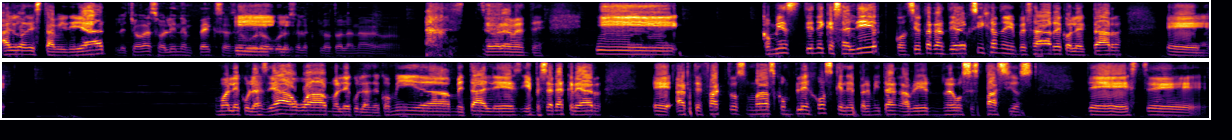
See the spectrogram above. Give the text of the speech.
algo de estabilidad. Le echó gasolina en Pexa, seguro, por eso le explotó la nave. Seguramente. Y comienza, tiene que salir con cierta cantidad de oxígeno y empezar a recolectar eh, moléculas de agua, moléculas de comida, metales y empezar a crear eh, artefactos más complejos que le permitan abrir nuevos espacios de este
